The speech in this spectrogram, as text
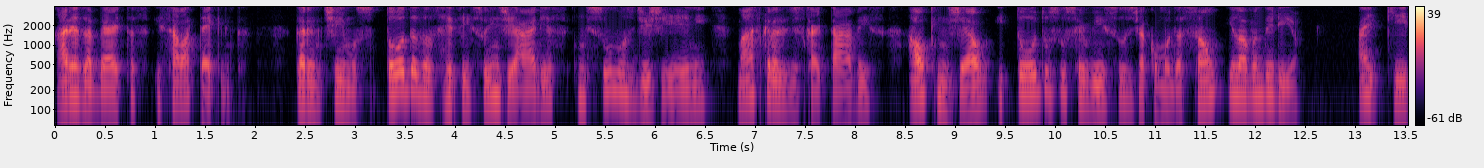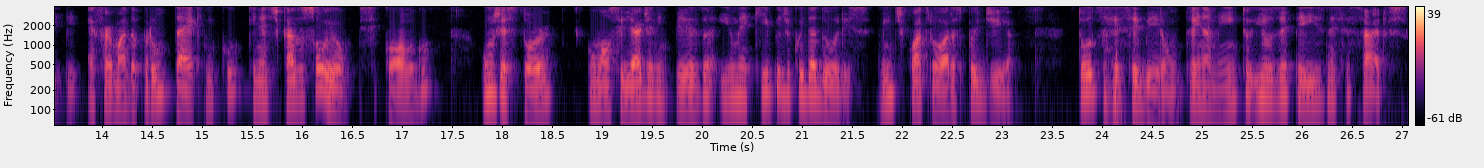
áreas abertas e sala técnica. Garantimos todas as refeições diárias, insumos de higiene, máscaras descartáveis, álcool em gel e todos os serviços de acomodação e lavanderia. A equipe é formada por um técnico, que neste caso sou eu, psicólogo, um gestor, um auxiliar de limpeza e uma equipe de cuidadores, 24 horas por dia. Todos receberam o treinamento e os EPIs necessários.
